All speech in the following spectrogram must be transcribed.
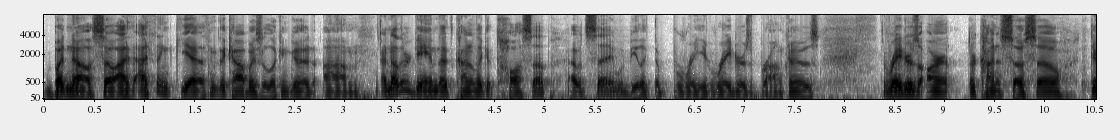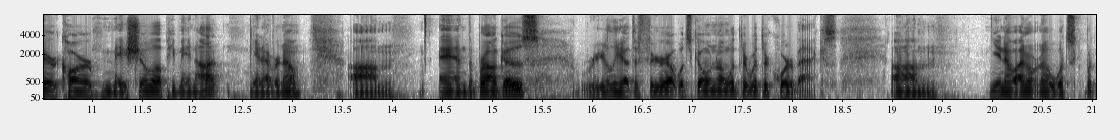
but no, so I, I think yeah, I think the Cowboys are looking good. Um, another game that's kind of like a toss up, I would say, would be like the Ra- Raiders Broncos. The Raiders aren't; they're kind of so so. Derek Carr may show up, he may not. You never know. Um, and the Broncos really have to figure out what's going on with their with their quarterbacks. Um, you know, I don't know what's what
